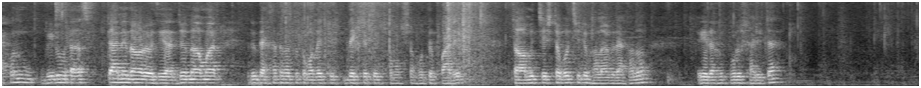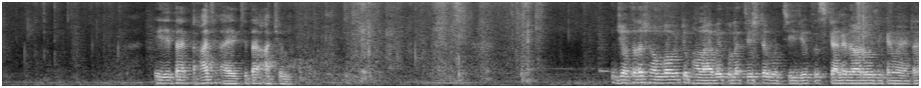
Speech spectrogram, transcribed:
এখন ভিডিওটা দেওয়া রয়েছে, যার জন্য আমার দেখাতে হয়তো তোমাদের দেখতে একটু সমস্যা হতে পারে। তাও আমি চেষ্টা করছি একটু ভালোভাবে দেখানোর। এই দেখো পুরো শাড়িটা। এই যে তার কাজ আর হচ্ছে তার আঁচল। যতটা সম্ভব একটু ভালোভাবে তোলার চেষ্টা করছি, যেহেতু স্ট্যান্ডে দেওয়া রয়েছে ক্যামেরাটা।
